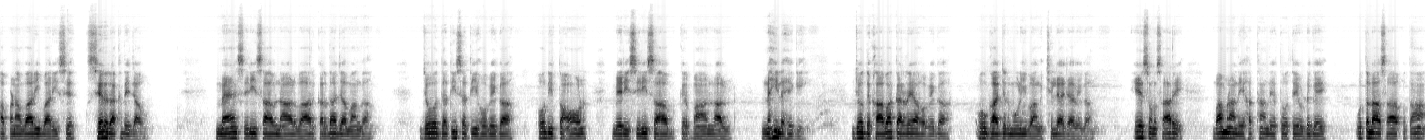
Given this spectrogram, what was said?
ਆਪਣਾ ਵਾਰੀ-ਵਾਰੀ ਸਿਰ ਰੱਖਦੇ ਜਾਓ। ਮੈਂ ਸ੍ਰੀ ਸਾਹਿਬ ਨਾਲ ਵਾਰ ਕਰਦਾ ਜਾਵਾਂਗਾ। ਜੋ ਦਤੀ ਸਤੀ ਹੋਵੇਗਾ, ਉਹਦੀ ਧੌਣ ਮੇਰੀ ਸ੍ਰੀ ਸਾਹਿਬ ਕਿਰਪਾਨ ਨਾਲ ਨਹੀਂ ਲਹੇਗੀ। ਜੋ ਦਿਖਾਵਾ ਕਰ ਰਿਹਾ ਹੋਵੇਗਾ, ਉਹ ਗਾਜਰ ਮੂਲੀ ਵਾਂਗ ਛਿੱਲਿਆ ਜਾਵੇਗਾ। ਇਹ ਸੁਣ ਸਾਰੇ ਬਾਹਮਣਾਂ ਦੇ ਹੱਥਾਂ ਦੇ ਤੋਤੇ ਉੱਡ ਗਏ। ਉਤਲਾ ਸਾਹ ਉਤਾਂ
